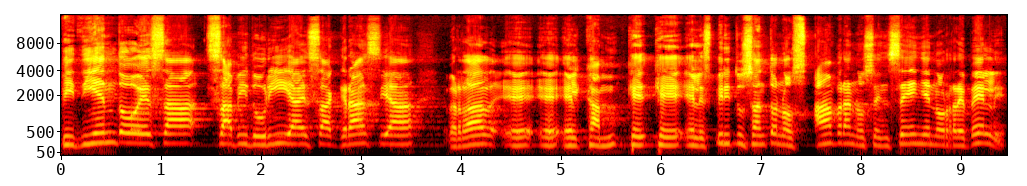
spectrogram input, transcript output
pidiendo esa sabiduría, esa gracia, ¿verdad? Eh, eh, el que, que el Espíritu Santo nos abra, nos enseñe, nos revele.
